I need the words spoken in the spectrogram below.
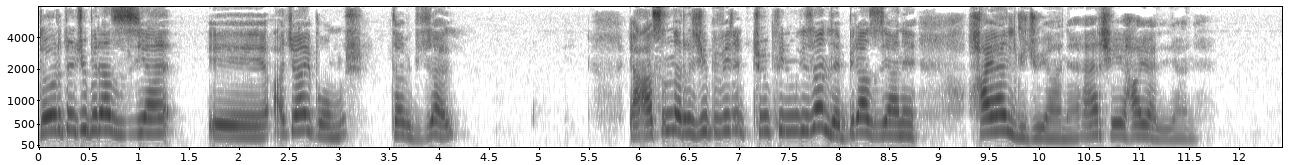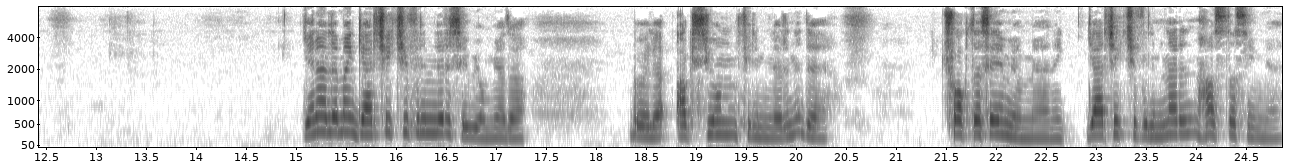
Dördüncü biraz ya e, acayip olmuş. Tabi güzel. Ya aslında Recep İvedik'in tüm filmi güzel de biraz yani hayal gücü yani. Her şey hayal yani. Genelde ben gerçekçi filmleri seviyorum ya da böyle aksiyon filmlerini de çok da sevmiyorum yani. Gerçekçi filmlerin hastasıyım yani.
